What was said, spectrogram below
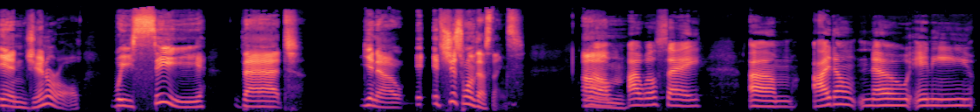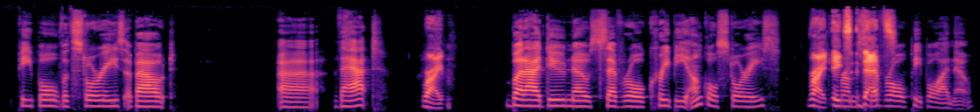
in general. We see that you know, it, it's just one of those things. Well, Um, I will say, um, I don't know any people with stories about uh that, right, but I do know several creepy uncle stories right. Ex- from several people I know.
